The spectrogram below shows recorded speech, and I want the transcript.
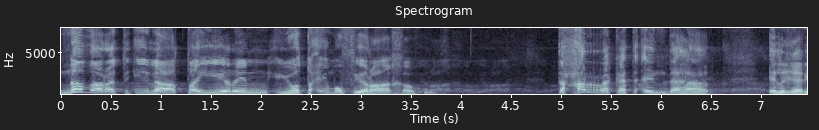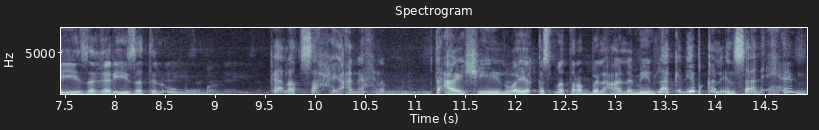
نظرت إلى طير يطعم فراخه. تحركت عندها الغريزة غريزة الأمومة. قالت صح يعني إحنا متعايشين وهي قسمة رب العالمين لكن يبقى الإنسان يحن.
